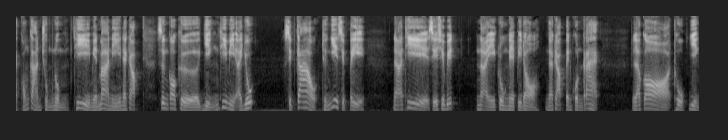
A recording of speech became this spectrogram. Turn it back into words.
กของการชุมนุมที่เมียนมานี้นะครับ ซึ่งก็คือหญิงที่มีอายุ 19 ถึง 20 ปีนะที่เสียชีวิตในกรุงเนปิดอ์นะครับเป็นคนแรก แล้วก็ถูกยิง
